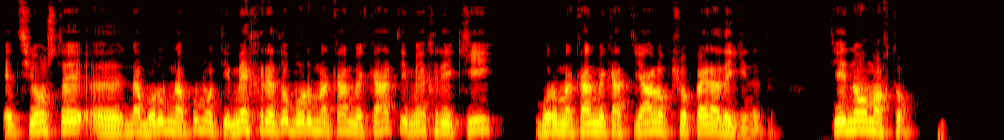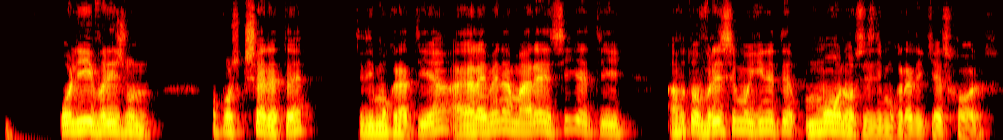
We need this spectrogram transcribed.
έτσι ώστε ε, να μπορούμε να πούμε ότι μέχρι εδώ μπορούμε να κάνουμε κάτι, μέχρι εκεί μπορούμε να κάνουμε κάτι άλλο, πιο πέρα δεν γίνεται. Τι εννοώ με αυτό; Πολλοί βρίζουν, όπως ξέρετε, τη δημοκρατία, αλλά εμένα μου αρέσει γιατί αυτό το βρίσιμο γίνεται μόνο στις δημοκρατικές χώρες.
